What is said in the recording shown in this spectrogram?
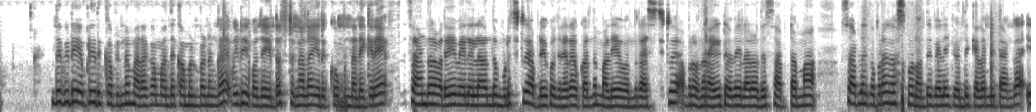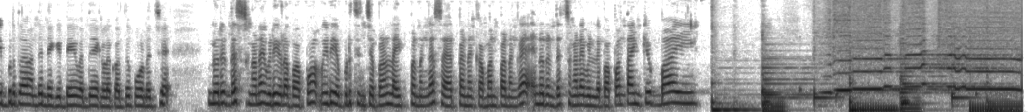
இந்த வீடியோ எப்படி இருக்குது அப்படின்னு மறக்காமல் வந்து கமெண்ட் பண்ணுங்கள் வீடியோ கொஞ்சம் இன்ட்ரெஸ்டிங்காக தான் இருக்கும் அப்படின்னு நினைக்கிறேன். சாயந்தரம் வரைய வேலையெல்லாம் வந்து முடிச்சுட்டு அப்படியே கொஞ்சம் நேரம் உட்காந்து மழையை வந்து ரசிச்சுட்டு அப்புறம் வந்து நைட்டு வந்து எல்லோரும் வந்து சாப்பிட்டோமா? சாப்பிட்டதுக்கப்புறம் ஹஸ்பண்ட் வந்து வேலைக்கு வந்து கிளம்பிட்டாங்க. இப்படி தான் வந்து இன்றைக்கி டே வந்து எங்களுக்கு வந்து போணுச்சு. இன்னொரு இன்ட்ரெஸ்டிங்கான வீடியோவில் பார்ப்போம். வீடியோ பிடிச்சிருந்துச்சு அப்படின்னா லைக் பண்ணுங்கள் ஷேர் பண்ணுங்கள் கமெண்ட் பண்ணுங்கள் இன்னொரு இன்ட்ரெஸ்டிங்கான வீடியோவில் பார்ப்போம். Thank you bye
